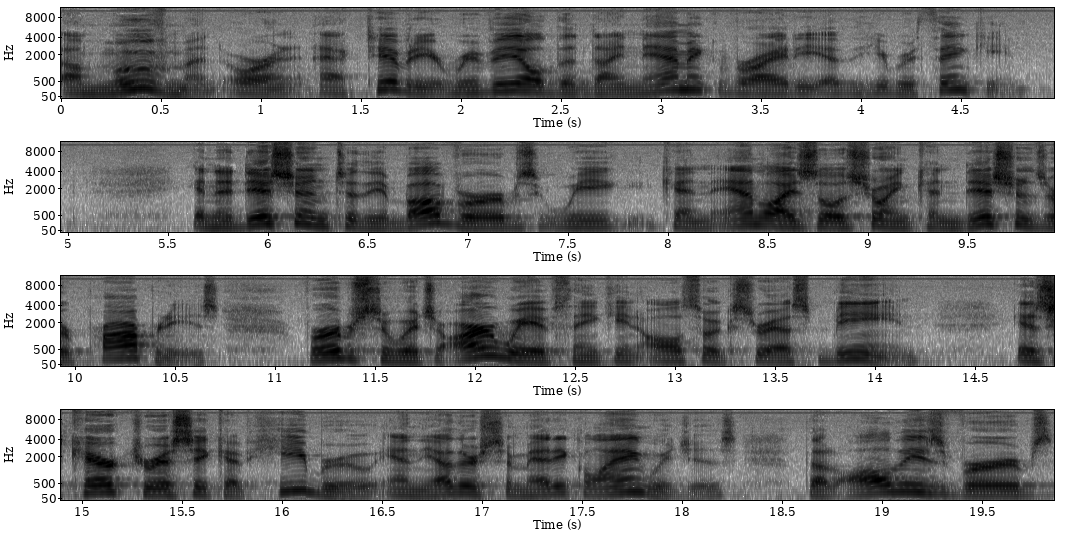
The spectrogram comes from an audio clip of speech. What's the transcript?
a movement or an activity, reveal the dynamic variety of the Hebrew thinking. In addition to the above verbs, we can analyze those showing conditions or properties, verbs to which our way of thinking also express being is characteristic of Hebrew and the other Semitic languages that all these verbs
